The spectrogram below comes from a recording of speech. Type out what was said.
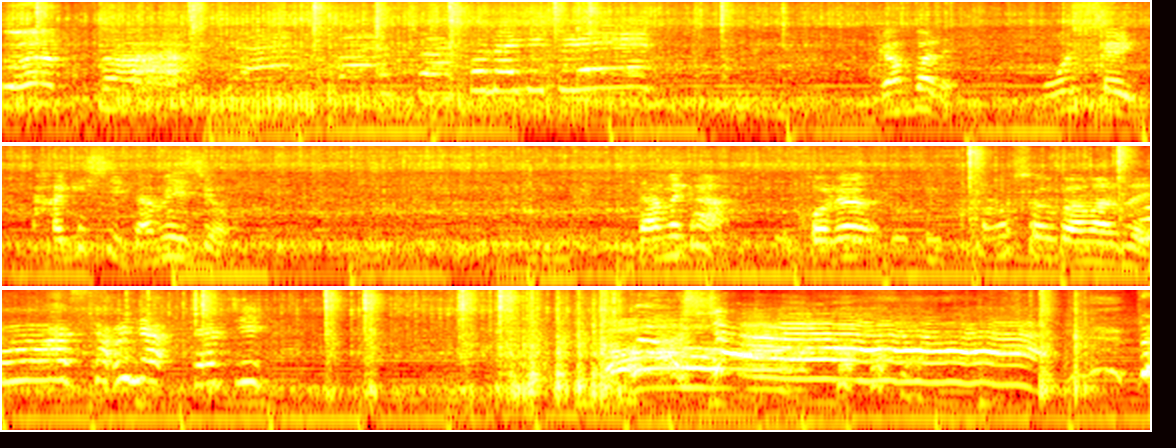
うわった。来ないでくれ頑張れ。もう一回激しいダメージを。ダメかこれこの勝負はまずい。もうスタミナチ。よっしあゃー！ベ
